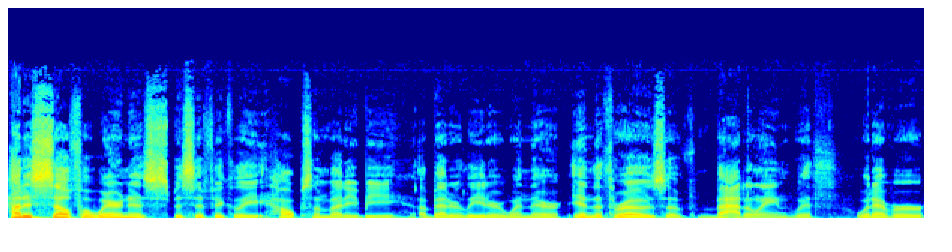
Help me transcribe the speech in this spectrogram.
how does self awareness specifically help somebody be a better leader when they're in the throes of battling with whatever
